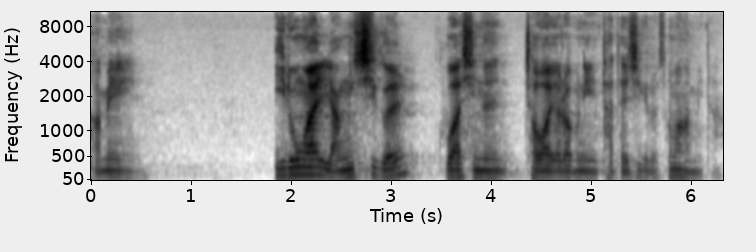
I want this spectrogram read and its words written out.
아멘. 일용할 양식을 구하시는 저와 여러분이 다 되시기를 소망합니다.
